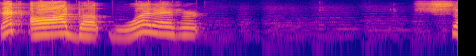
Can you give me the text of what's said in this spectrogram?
That's odd, but whatever. So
